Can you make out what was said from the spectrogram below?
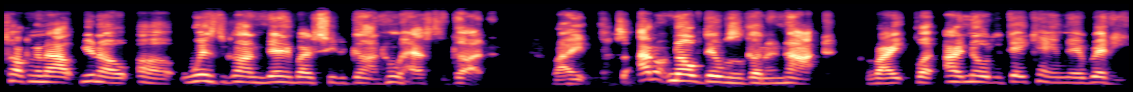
talking about, you know, uh, where's the gun? Did anybody see the gun? Who has the gun? Right. So I don't know if there was a gun or not right? But I know that they came there ready,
